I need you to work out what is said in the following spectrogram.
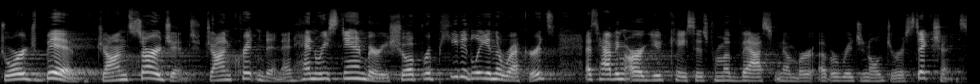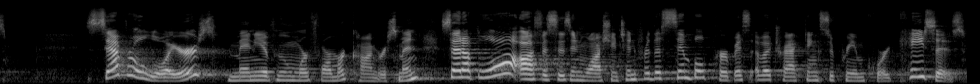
George Bibb, John Sergeant, John Crittenden, and Henry Stanbery show up repeatedly in the records as having argued cases from a vast number of original jurisdictions. Several lawyers, many of whom were former congressmen, set up law offices in Washington for the simple purpose of attracting Supreme Court cases.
